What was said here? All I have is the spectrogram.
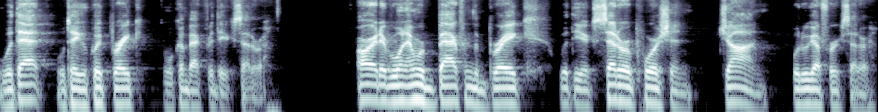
With that, we'll take a quick break. We'll come back for the etc. All right, everyone, and we're back from the break with the etc. portion. John, what do we got for etc.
